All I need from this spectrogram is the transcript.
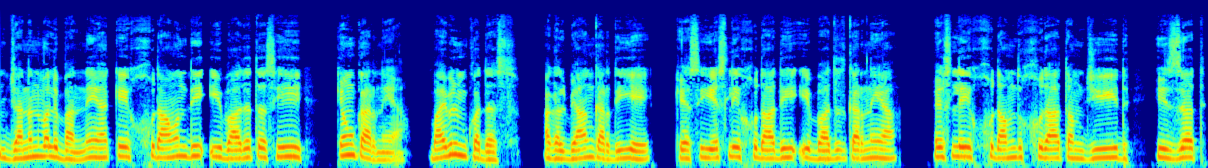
ਜਾਣਨ ਵਾਲੇ ਬਣਨੇ ਆ ਕਿ ਖੁਦਾਵੰਦ ਦੀ ਇਬਾਦਤ ਅਸੀਂ ਕਿਉਂ ਕਰਨੇ ਆ ਬਾਈਬਲ ਮੁਕੱਦਸ ਅਗਲ ਬਿਆਨ ਕਰਦੀ ਏ ਕਿ ਅਸੀਂ ਇਸ ਲਈ ਖੁਦਾ ਦੀ ਇਬਾਦਤ ਕਰਨੇ ਆ ਇਸ ਲਈ ਖੁਦਾਵੰਦ ਖੁਦਾ ਤਮਜੀਦ, ਇੱਜ਼ਤ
